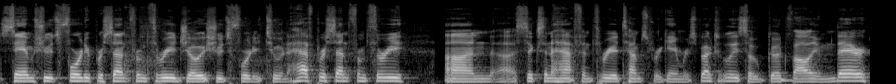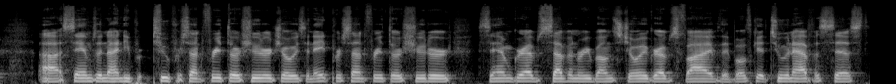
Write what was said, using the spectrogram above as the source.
Sam shoots 40% from three, Joey shoots 42.5% from three on uh, six and a half and three attempts per game, respectively. So good volume there. Uh, Sam's a 92% free throw shooter. Joey's an 8% free throw shooter. Sam grabs seven rebounds. Joey grabs five. They both get two and a half assists,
